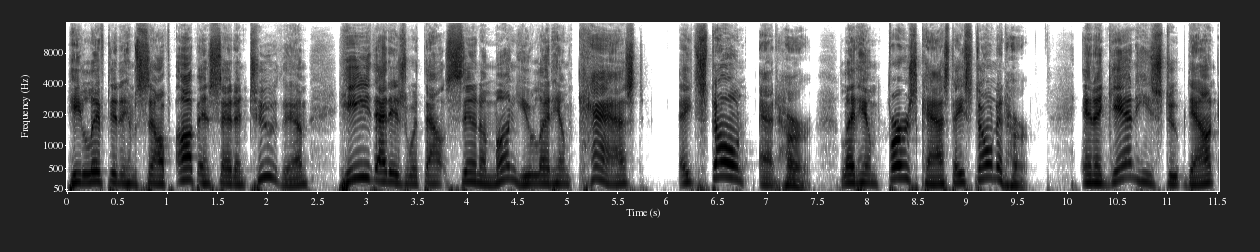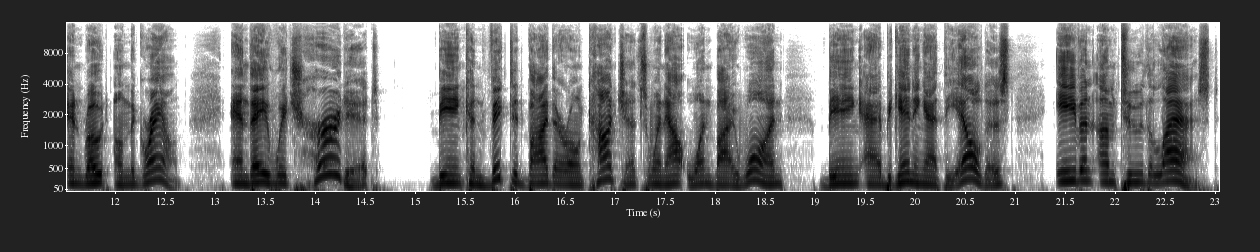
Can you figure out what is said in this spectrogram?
he lifted himself up and said unto them, He that is without sin among you, let him cast a stone at her. Let him first cast a stone at her. And again he stooped down and wrote on the ground. And they which heard it being convicted by their own conscience, went out one by one, being at, beginning at the eldest, even unto the last.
